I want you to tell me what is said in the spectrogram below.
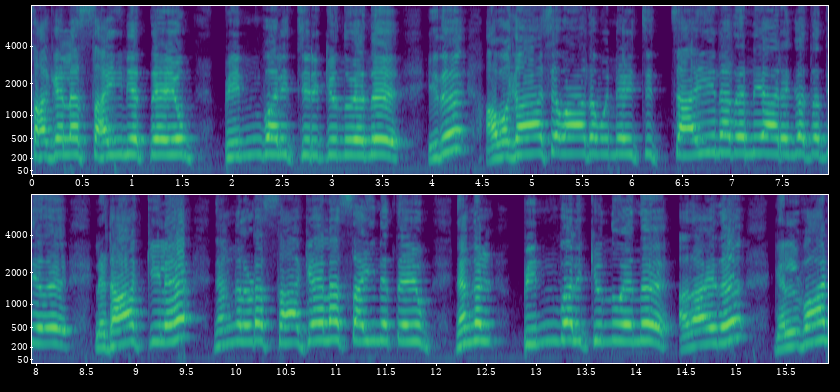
സകല സൈന്യത്തെയും പിൻവലിച്ചിരിക്കുന്നു എന്ന്. ഇത് അവകാശവാദം ഉന്നയിച്ച് ചൈന തന്നെയാ രംഗത്തെത്തിയത്. ലഡാക്കിലെ ഞങ്ങളുടെ സകല സൈന്യത്തെയും ഞങ്ങൾ പിൻവലിക്കുന്നു എന്ന്. അതായത് ഗൽവാൻ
